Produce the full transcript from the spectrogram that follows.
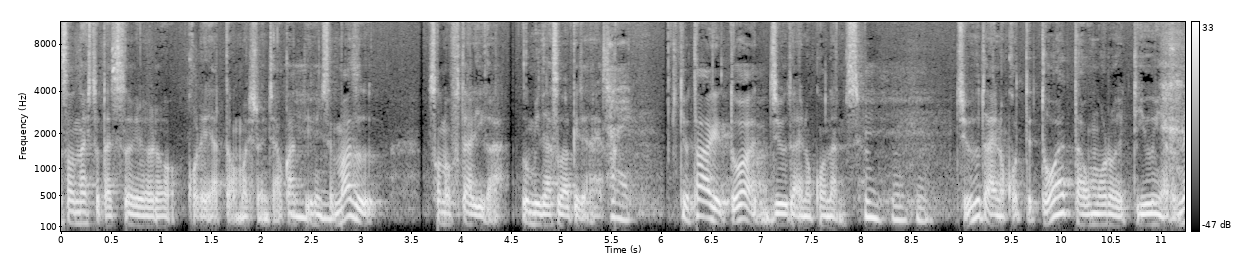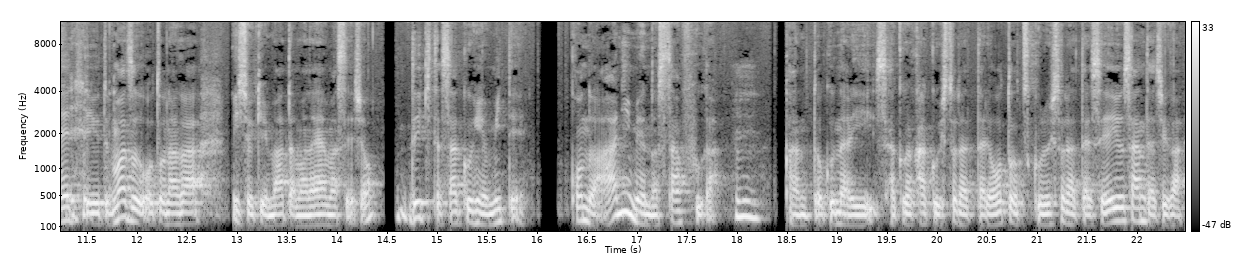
そんな人たちといろいろこれやったら面白いんちゃうかっていうふうにして、まずその2人が生み出すわけじゃないですか、はい。今日ターゲットは10代の子なんですよ、うんうんうん。10代の子ってどうやったらおもろいって言うんやろねって言うと まず大人が一生懸命頭悩ますでしょ？できた作品を見て今度はアニメのスタッフがうん監督なり作画書く人だったり音を作る人だったり声優さんたちが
